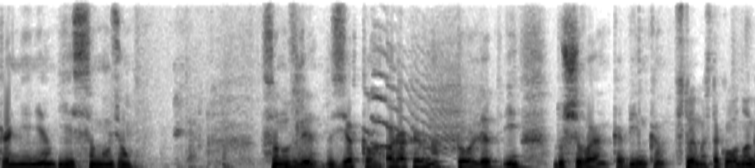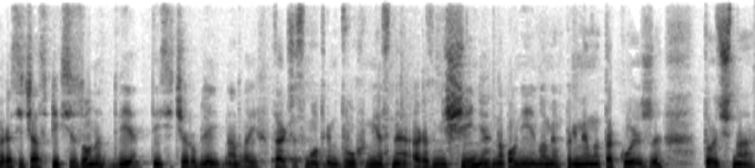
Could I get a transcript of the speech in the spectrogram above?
хранения. Есть санузел санузле зеркало, раковина, туалет и душевая кабинка. Стоимость такого номера сейчас в пик сезона 2000 рублей на двоих. Также смотрим двухместное размещение. Наполнение номера примерно такое же точно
